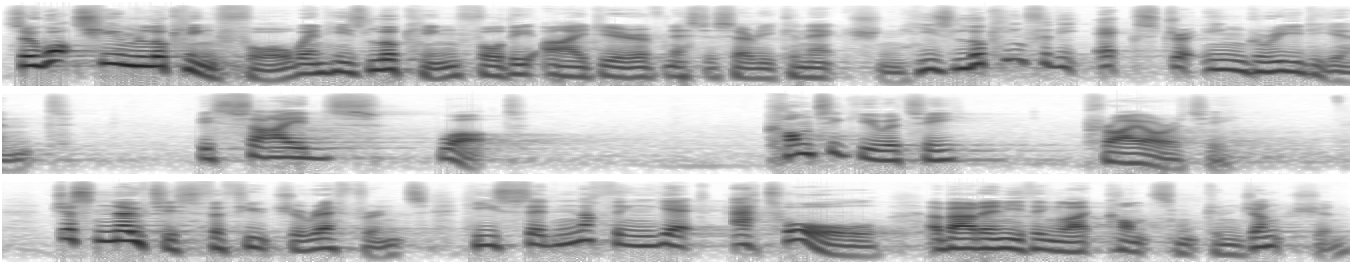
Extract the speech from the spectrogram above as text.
So, what's Hume looking for when he's looking for the idea of necessary connection? He's looking for the extra ingredient besides what? Contiguity, priority. Just notice for future reference, he's said nothing yet at all about anything like constant conjunction.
